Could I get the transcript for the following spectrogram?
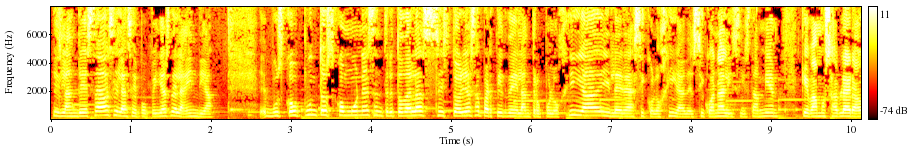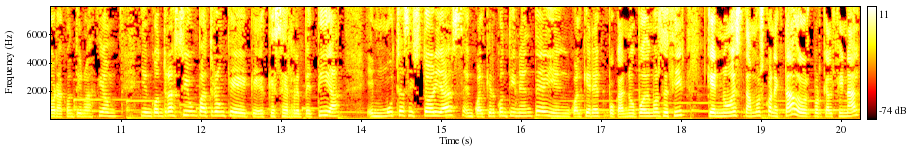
islandesas y las epopeyas de la India. Eh, buscó puntos comunes entre todas las historias a partir de la antropología y de la psicología, del psicoanálisis también, que vamos a hablar ahora a continuación, y encontró así un patrón que, que, se repetía en muchas historias, en cualquier continente y en cualquier época. No podemos decir que no estamos conectados, porque al final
